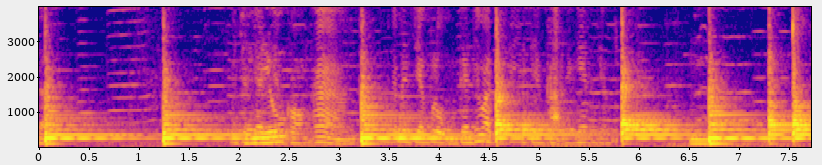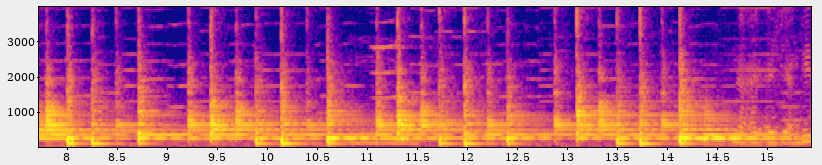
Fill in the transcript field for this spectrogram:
ครับ มันจะเสียงแทนนิ้ว เสียงโค้งอ่าจะเป็นเสียงปลุ่มแทนที่ว่าจะตีเสียงขาดอย่างเงี้ยเสียงอืมเนี่ยไอ้ไอเสียงที่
